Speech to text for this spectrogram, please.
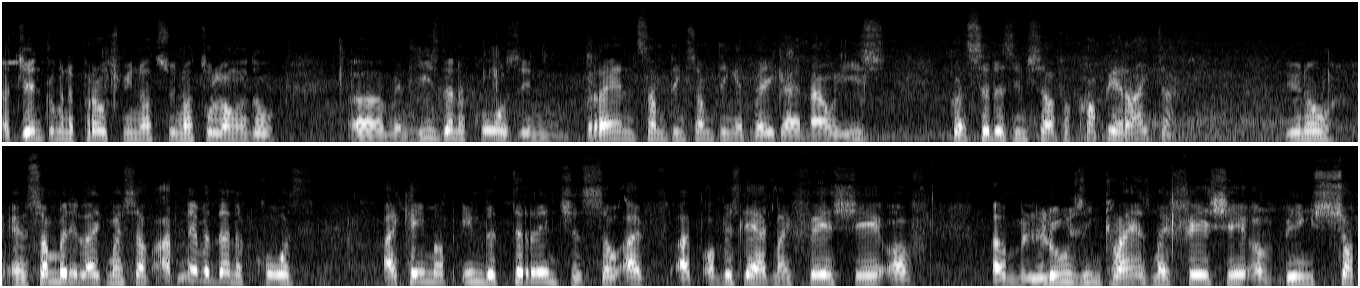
a gentleman approach me not so not too long ago, um, and he's done a course in brand something something at Vega, and now he's considers himself a copywriter. You know, and somebody like myself, I've never done a course. I came up in the trenches, so I've I've obviously had my fair share of um, losing clients, my fair share of being shot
